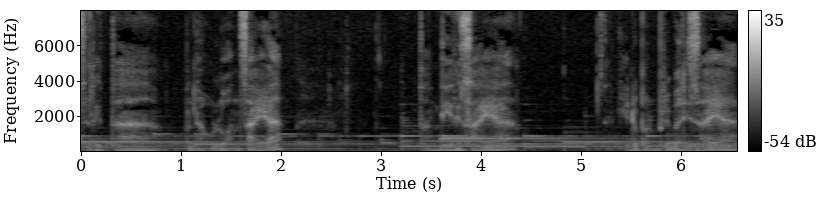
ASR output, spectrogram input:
cerita pendahuluan saya tentang diri saya, kehidupan pribadi saya,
